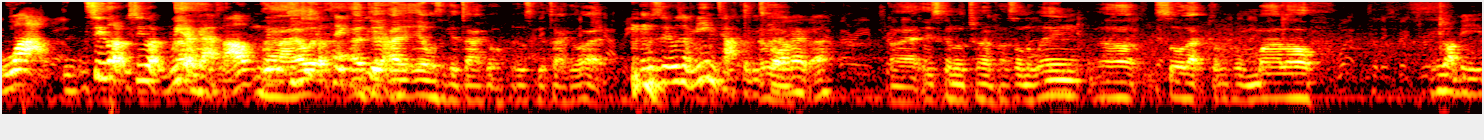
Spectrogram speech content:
Wow. See, look, see, look. We don't get a foul. We, Nah, I, got taken I, did. I, it was a good tackle. It was a good tackle. Alright. It was it was a mean tackle he's fallen over. Alright, he's gonna try and pass on the wing. Uh, saw that come from a mile off. You gotta be.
